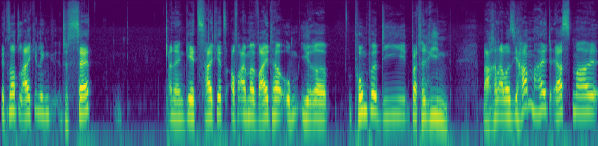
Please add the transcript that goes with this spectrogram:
It's not likely to set. Und dann geht's halt jetzt auf einmal weiter um ihre Pumpe, die Batterien machen. Aber sie haben halt erstmal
